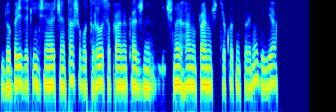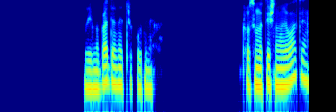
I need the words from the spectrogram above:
Доберіть закінчення речення так, щоб утворилося правильне твердження. Бічною граню правильної трикутної піраміди є рівнобедрений трикутник. Просимо метрично малювати.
